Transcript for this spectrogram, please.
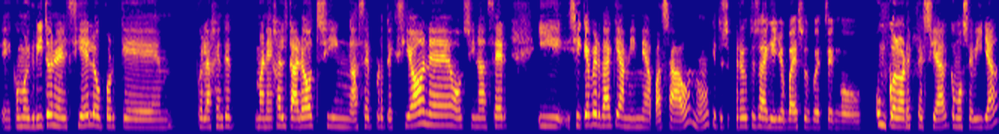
eh, como el grito en el cielo porque pues la gente maneja el tarot sin hacer protecciones o sin hacer... Y sí que es verdad que a mí me ha pasado, ¿no? Que tú, pero tú sabes que yo para eso pues tengo un color especial como Sevilla,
